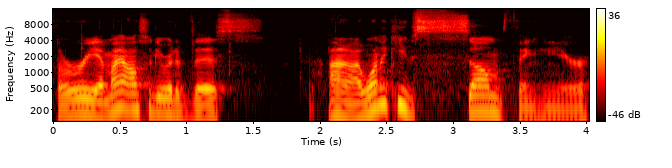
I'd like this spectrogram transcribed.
three. I might also get rid of this. I don't know, I want to keep something here.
